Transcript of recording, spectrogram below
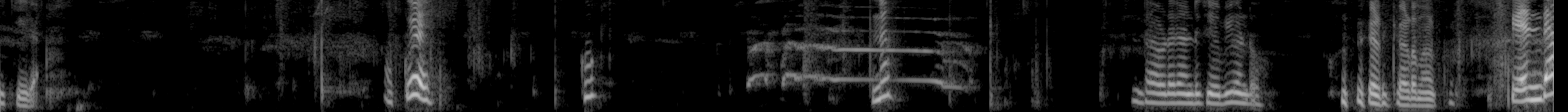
ഈ ചീര അക്കുവേ അക്കു എന്നാ? എന്താ അവിടെ രണ്ട് ചെവി കണ്ടോ? എടുക്കാടെ നോക്കും. എന്താ?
